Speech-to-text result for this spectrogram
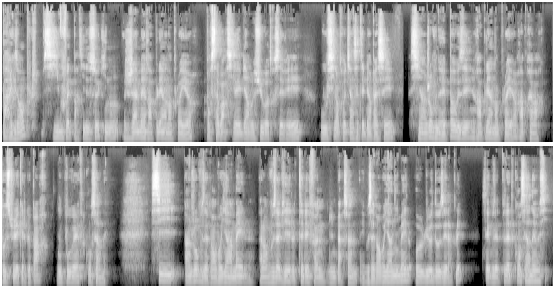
Par exemple, si vous faites partie de ceux qui n'ont jamais rappelé un employeur pour savoir s'il avait bien reçu votre CV ou si l'entretien s'était bien passé, si un jour vous n'avez pas osé rappeler un employeur après avoir postulé quelque part, vous pouvez être concerné. Si un jour vous avez envoyé un mail alors que vous aviez le téléphone d'une personne et que vous avez envoyé un email au lieu d'oser l'appeler, c'est que vous êtes peut-être concerné aussi.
